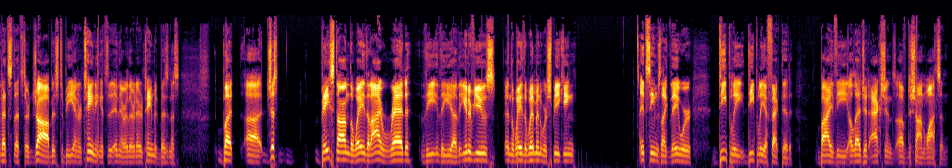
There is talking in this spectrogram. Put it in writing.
that's that's their job is to be entertaining. It's in their their entertainment business. But uh, just based on the way that I read the the uh, the interviews and the way the women were speaking, it seems like they were deeply deeply affected by the alleged actions of Deshaun Watson.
